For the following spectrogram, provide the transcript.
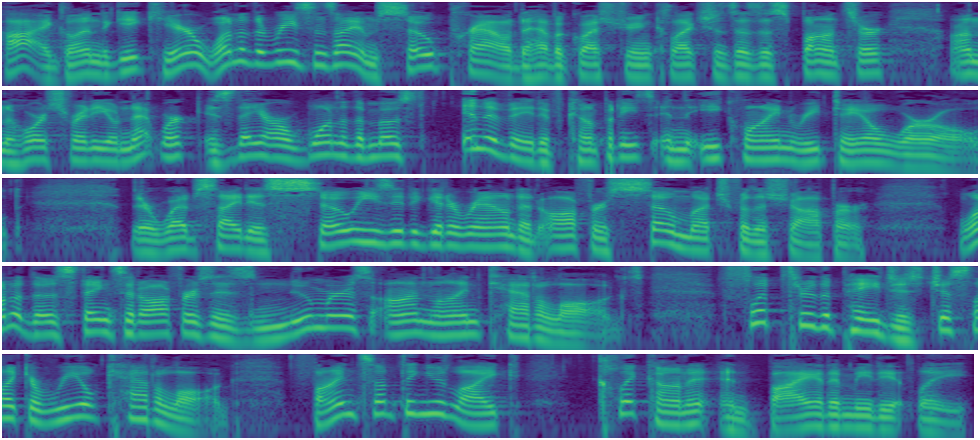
Hi, Glenn the Geek here. One of the reasons I am so proud to have Equestrian Collections as a sponsor on the Horse Radio Network is they are one of the most innovative companies in the equine retail world. Their website is so easy to get around and offers so much for the shopper. One of those things it offers is numerous online catalogs. Flip through the pages just like a real catalog. Find something you like click on it and buy it immediately.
